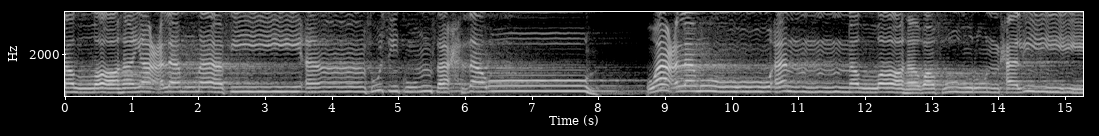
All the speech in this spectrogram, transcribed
الله يعلم ما في أنفسكم فاحذروه. واعلموا أن الله غفور حليم.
